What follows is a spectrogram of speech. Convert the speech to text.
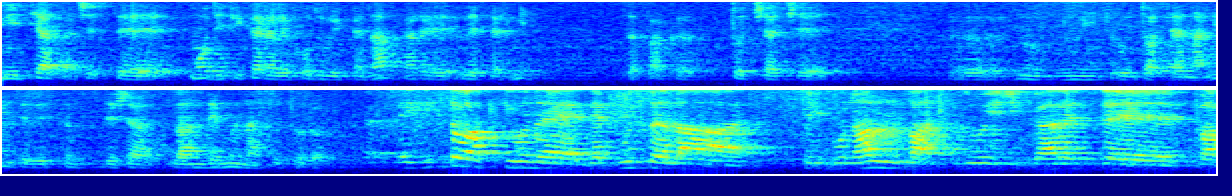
inițiat aceste modificări ale codului penal care le permit să facă tot ceea ce uh, nu, nu intru în toate analizele, sunt deja la îndemâna tuturor. Există o acțiune depusă la Tribunalul Vaslui și care se va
